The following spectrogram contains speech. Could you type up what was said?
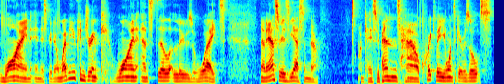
wine in this video and whether you can drink wine and still lose weight. Now the answer is yes and no. Okay, so it depends how quickly you want to get results.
